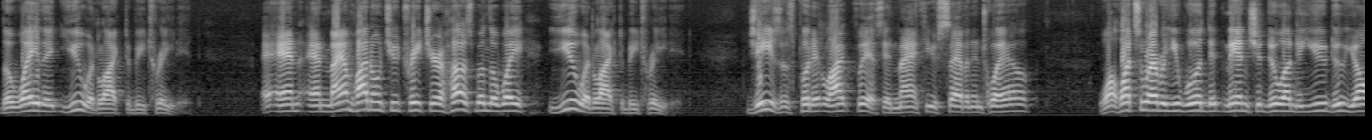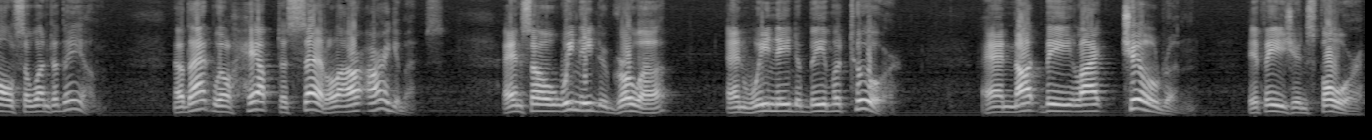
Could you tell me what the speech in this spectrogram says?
the way that you would like to be treated? And, and ma'am, why don't you treat your husband the way you would like to be treated? Jesus put it like this in Matthew 7 and 12 well, Whatsoever you would that men should do unto you, do you also unto them. Now that will help to settle our arguments. And so we need to grow up and we need to be mature and not be like children. Ephesians 4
